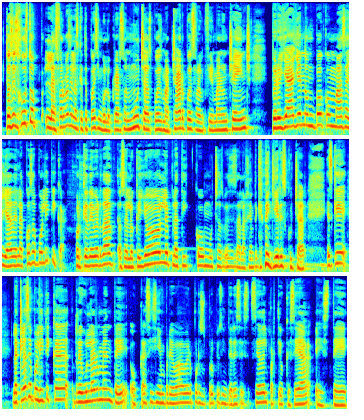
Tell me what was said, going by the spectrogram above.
entonces, justo las formas en las que te puedes involucrar son muchas. Puedes marchar, puedes firmar un change, pero ya yendo un poco más allá de la cosa política. Porque de verdad, o sea, lo que yo le platico muchas veces a la gente que me quiere escuchar es que la clase política regularmente o casi siempre va a ver por sus propios intereses, sea del partido que sea, este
